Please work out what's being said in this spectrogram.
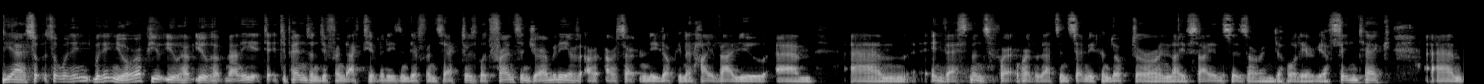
Yeah, so so within within Europe, you, you have you have many. It, it depends on different activities in different sectors, but France and Germany are, are, are certainly looking at high value um, um, investments, whether that's in semiconductor or in life sciences or in the whole area of fintech. Um,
